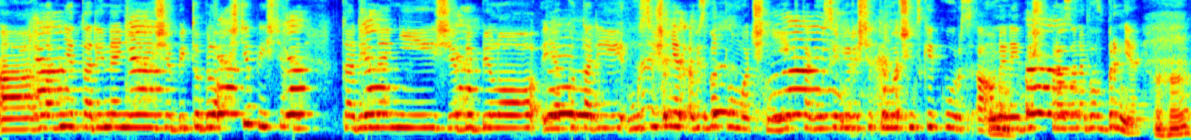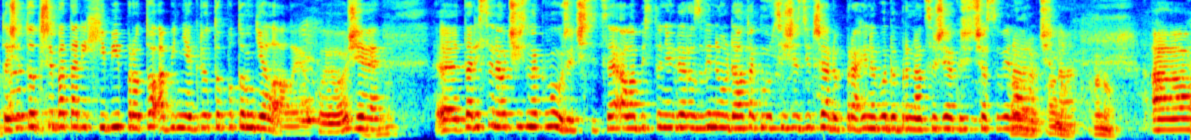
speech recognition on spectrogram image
A hlavně tady není, že by to bylo... Štěpí, štěpí. Tady není, že by bylo jako tady, musíš mít, abys byl tlumočník, tak musíš mít ještě tlumočnický kurz a on je nejblíž v Praze nebo v Brně. Aha. Takže to třeba tady chybí proto, aby někdo to potom dělal, jako jo, že eh, Tady se naučíš znakovou řeč sice, ale abys to někde rozvinul dál, tak musíš jezdit třeba do Prahy nebo do Brna, což je jakože časově Ano, náročné. ano, ano. A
